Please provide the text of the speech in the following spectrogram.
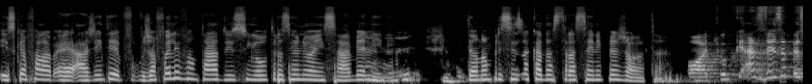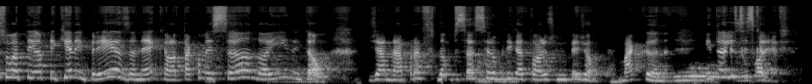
Isso que eu ia falar, é, a gente já foi levantado isso em outras reuniões, sabe, Aline? Uhum. Então não precisa cadastrar CNPJ. Ótimo, porque às vezes a pessoa tem uma pequena empresa, né, que ela está começando ainda, então já dá para, não precisa ser obrigatório o CNPJ. Bacana. Então ele se inscreve.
